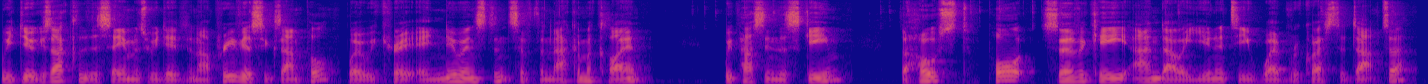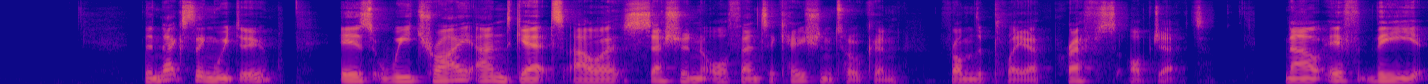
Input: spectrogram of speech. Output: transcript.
we do exactly the same as we did in our previous example, where we create a new instance of the Nakama client. We pass in the scheme, the host, port, server key, and our Unity web request adapter. The next thing we do is we try and get our session authentication token from the player prefs object. Now, if the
